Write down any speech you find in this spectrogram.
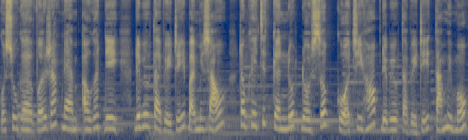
của Sugar với rap nam August debut tại vị trí 76, trong khi Chicken Noodle Soup của J-Hope debut tại vị trí 81.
